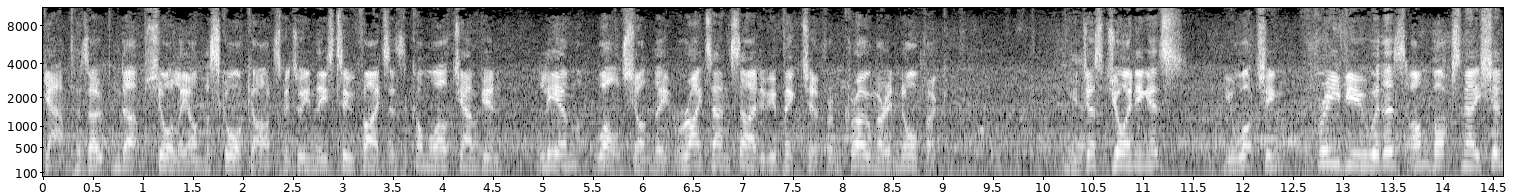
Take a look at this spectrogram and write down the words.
gap has opened up, surely, on the scorecards between these two fighters. The Commonwealth champion Liam Walsh on the right-hand side of your picture from Cromer in Norfolk. Yeah. You're just joining us. You're watching Freeview with us on BoxNation.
